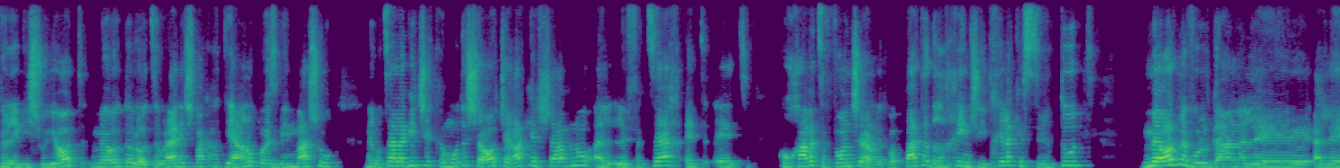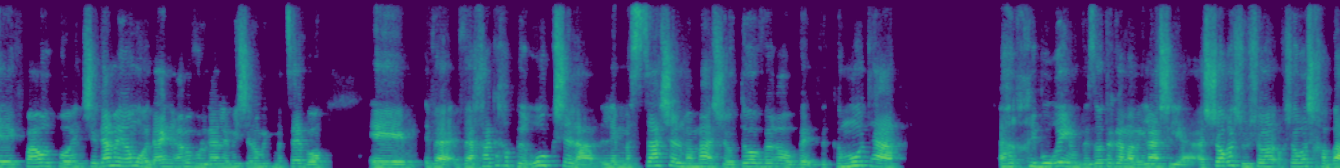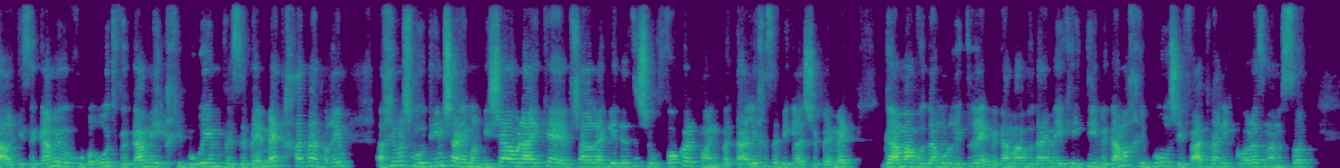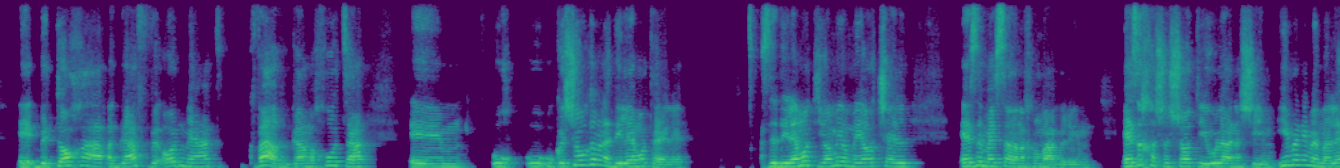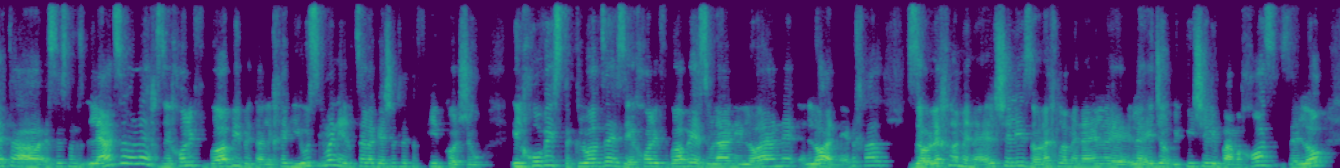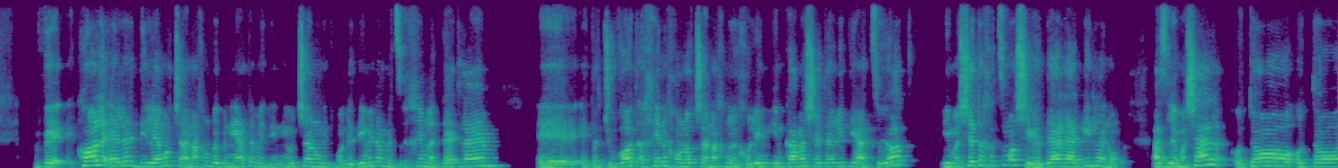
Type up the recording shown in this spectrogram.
ורגישויות מאוד גדולות, זה אולי נשמע ככה, תיארנו פה איזה מין משהו, אני רוצה להגיד שכמות השעות שרק ישבנו על לפצח את, את כוכב הצפון שלנו, את מפת הדרכים שהתחילה כשרטוט מאוד מבולגן על, על פאורפוינט, שגם היום הוא עדיין נראה מבולגן למי שלא מתמצא בו, ואחר כך הפירוק שלה למסע של ממש שאותו עובר העובד, וכמות החיבורים, וזאת גם המילה שלי, השורש הוא שורש, שורש חבר, כי זה גם ממחוברות וגם מחיבורים, וזה באמת אחד מהדברים הכי משמעותיים שאני מרגישה אולי כאפשר להגיד איזשהו focal point בתהליך הזה, בגלל שבאמת גם העבודה מול ריטריין וגם העבודה עם AKT וגם החיבור שיפעת ואני כל הזמן עושות אה, בתוך האגף ועוד מעט כבר גם החוצה, אה, הוא, הוא, הוא קשור גם לדילמות האלה. זה דילמות יומיומיות של איזה מסר אנחנו מעבירים, איזה חששות יהיו לאנשים, אם אני ממלא את האססמנט, לאן זה הולך? זה יכול לפגוע בי בתהליכי גיוס, אם אני ארצה לגשת לתפקיד כלשהו, ילכו ויסתכלו על זה, זה יכול לפגוע בי? אז אולי אני לא אענה, לא בכלל, זה הולך למנהל שלי, זה הולך למנהל, ל-HRBP שלי במחוז, זה לא, וכל אלה דילמות שאנחנו בבניית המדיניות שלנו מתמודדים איתם וצריכים לתת להם אה, את התשובות הכי נכונות שאנחנו יכולים עם כמה שיותר התייעצויות עם השטח עצמו שיודע להגיד לנו אז למשל אותו, אותו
